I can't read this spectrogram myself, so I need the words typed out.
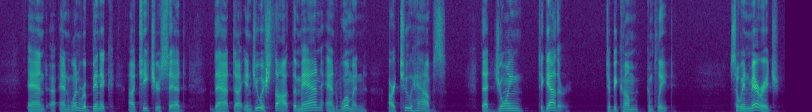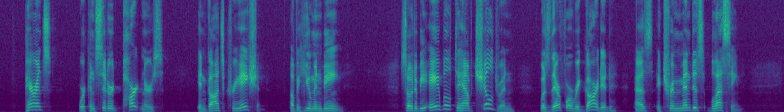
and, uh, and one rabbinic uh, teacher said that uh, in Jewish thought, the man and woman are two halves that join together to become complete. So in marriage, parents were considered partners in God's creation of a human being. So to be able to have children was therefore regarded as a tremendous blessing.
